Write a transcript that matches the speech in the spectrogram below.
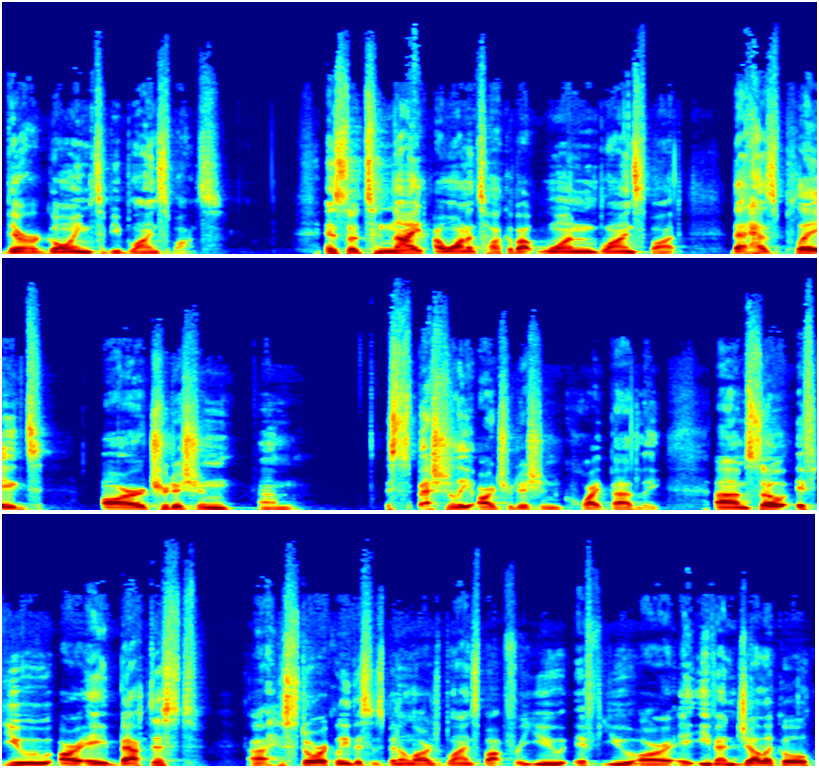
there are going to be blind spots. And so, tonight, I want to talk about one blind spot that has plagued our tradition um, especially our tradition, quite badly. Um, so, if you are a Baptist, uh, historically, this has been a large blind spot for you. If you are a evangelical,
